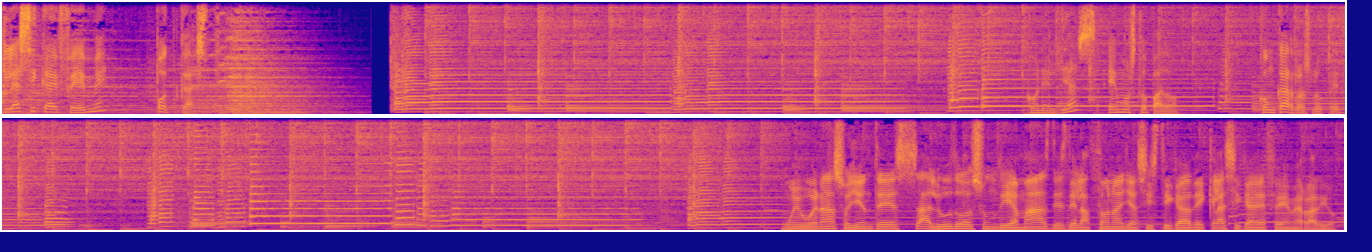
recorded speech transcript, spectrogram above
Clásica FM Podcast. Con el jazz hemos topado. Con Carlos López. Muy buenas oyentes, saludos un día más desde la zona jazzística de Clásica FM Radio.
